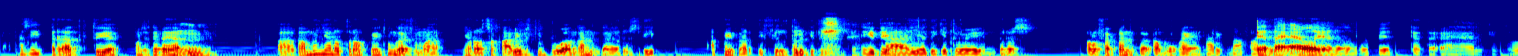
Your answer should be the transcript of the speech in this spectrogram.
apa sih berat gitu ya. Maksudnya kayak Mm-mm. eh, kamu nyerot rokok itu nggak cuma nyerot sekali terus dibuang kan nggak harus di apa ya berarti filter gitu kan gitu ya. nah iya digituin terus kalau vape kan nggak kamu kayak narik nafas TTL ya kalau vape ya TTL gitu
